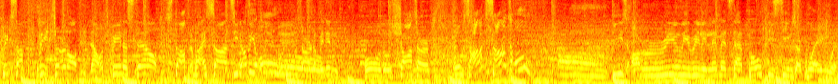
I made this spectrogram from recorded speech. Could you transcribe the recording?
picks up the turtle. Now it's Venus still stopped by Sanz. CW. Oh, those are the minion. Oh, those shots are. Oh, Sanz, Sanz. Oh. Oh, these are really, really limits that both these teams are playing with.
